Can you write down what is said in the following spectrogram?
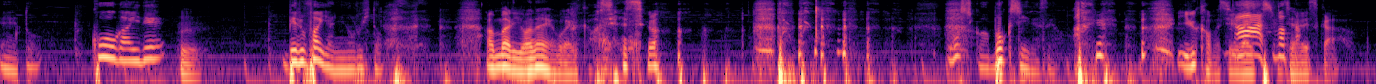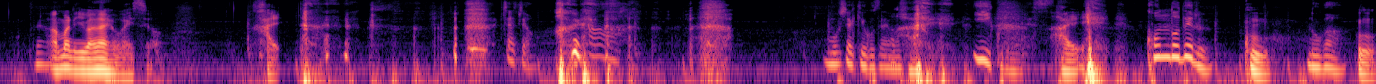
えっ、と郊外でうん。ベルファイアに乗る人。あんまり言わない方がいいかもしれないですよ。もしくはボクシーですよ。いるかもしれないじゃないですか。あんまり言わない方がいいですよ。はい。社長。あー申し訳ございません。い。い車です。はい。今度出るうん。のがうん。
